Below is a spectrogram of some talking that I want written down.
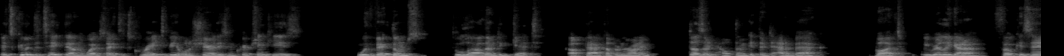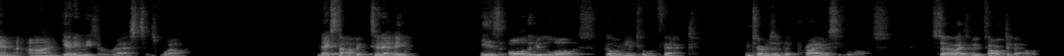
it's good to take down the websites. It's great to be able to share these encryption keys with victims to allow them to get up, back up and running. Doesn't help them get their data back, but we really got to focus in on getting these arrests as well. Next topic today is all the new laws going into effect in terms of the privacy laws. So, as we've talked about,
